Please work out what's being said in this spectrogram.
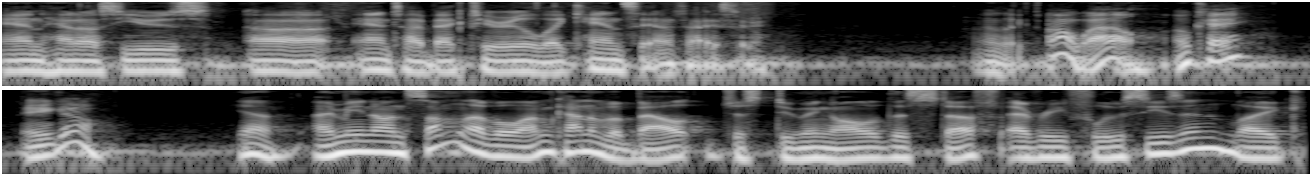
and had us use uh, antibacterial, like hand sanitizer. I was like, oh, wow, okay, There you go. Yeah. I mean, on some level, I'm kind of about just doing all of this stuff every flu season. Like,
